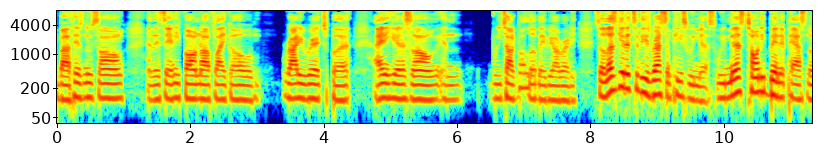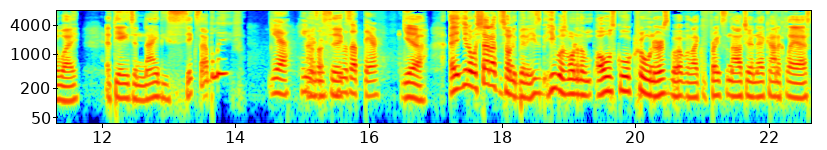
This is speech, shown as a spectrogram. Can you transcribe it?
about his new song, and they're saying he falling off like oh Roddy Ricch, but I didn't hear the song, and we talked about Lil Baby already. So let's get into these rest in peace we missed. We missed Tony Bennett passing away at the age of ninety six, I believe. Yeah, he was he was up there. Yeah. And you know what? Shout out to Tony Bennett. He's he was one of them old school crooners, but like Frank Sinatra and that kind of class.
